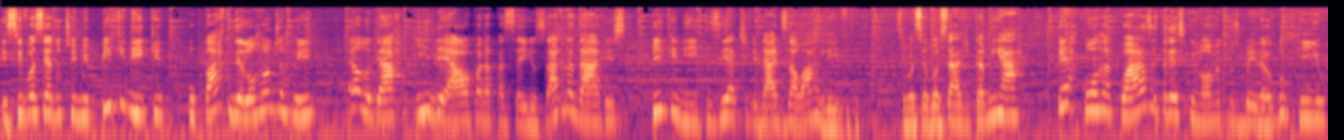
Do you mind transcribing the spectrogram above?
E se você é do time piquenique, o Parque de l'Orangerie é o lugar ideal para passeios agradáveis, piqueniques e atividades ao ar livre. Se você gostar de caminhar, percorra quase 3 quilômetros beirando o rio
